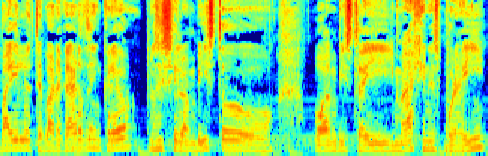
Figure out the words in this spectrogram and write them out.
Violet Evergarden, creo. No sé si lo han visto o, han visto ahí imágenes por ahí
